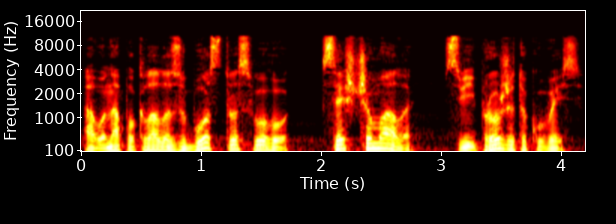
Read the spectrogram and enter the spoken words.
а вона поклала з свого все, що мала, свій прожиток увесь.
